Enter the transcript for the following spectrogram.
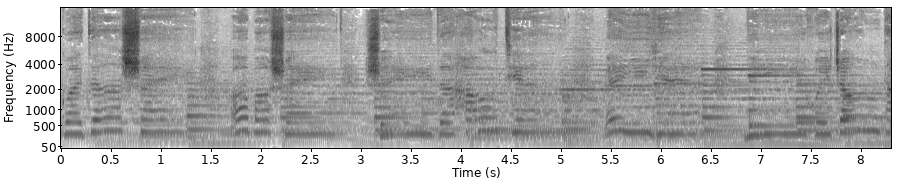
乖的睡，宝宝睡，睡得好甜，每一夜你会长大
